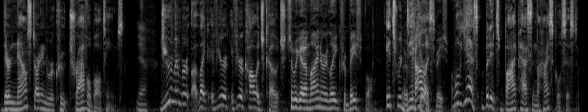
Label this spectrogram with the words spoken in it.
they're now starting to recruit travel ball teams. Yeah. Do you remember, uh, like, if you're if you're a college coach, So we got a minor league for baseball. it's Or ridiculous. college baseball. Well, yes, but it's bypassing the high school system.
